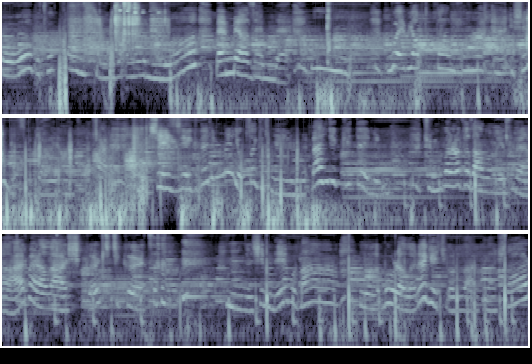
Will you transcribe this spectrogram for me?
Oo bu çok güzelmiş bence. Alalım bunu. Bembeyaz hem de. Hmm, bu evi yaptıktan sonra e, işe mi gitsek yani arkadaşlar? Şehirciye gidelim mi yoksa gitmeyelim mi? Bence gidelim. Çünkü para kazanmalıyız paralar. Paralar şıkırt şıkırt. Şimdi buradan e, buralara geçiyoruz arkadaşlar.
